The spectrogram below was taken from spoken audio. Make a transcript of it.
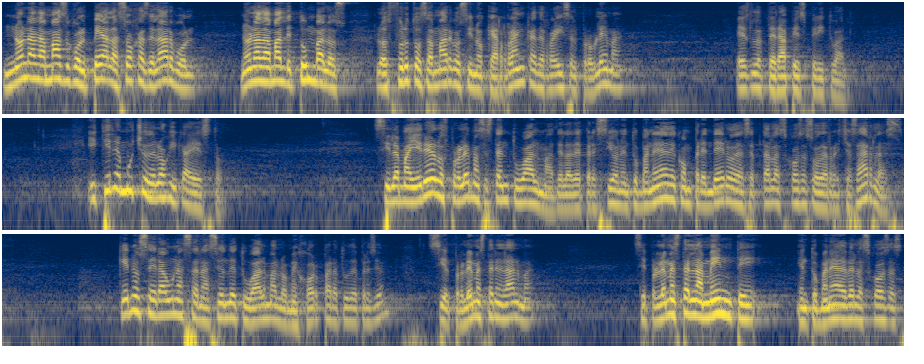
no nada más golpea las hojas del árbol, no nada más le tumba los, los frutos amargos, sino que arranca de raíz el problema, es la terapia espiritual. Y tiene mucho de lógica esto. Si la mayoría de los problemas está en tu alma, de la depresión, en tu manera de comprender o de aceptar las cosas o de rechazarlas, ¿qué no será una sanación de tu alma lo mejor para tu depresión? Si el problema está en el alma, si el problema está en la mente, en tu manera de ver las cosas,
